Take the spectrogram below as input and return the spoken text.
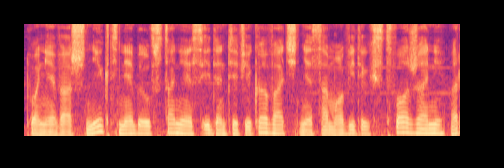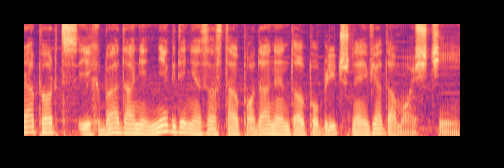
Ponieważ nikt nie był w stanie zidentyfikować niesamowitych stworzeń, raport z ich badań nigdy nie został podany do publicznej wiadomości.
